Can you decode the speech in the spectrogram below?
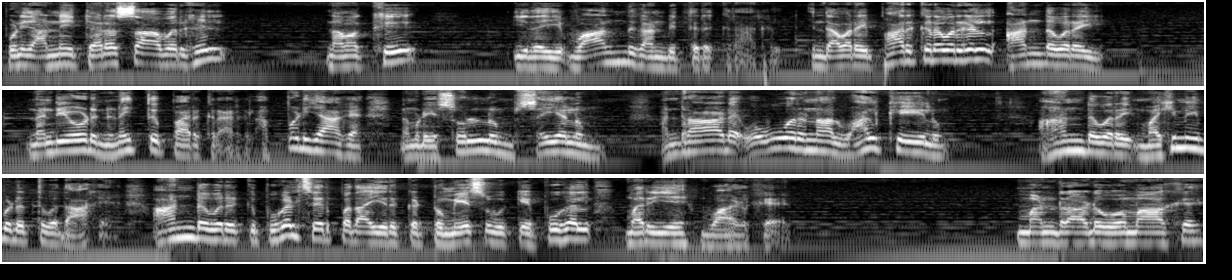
புனித அன்னை தெரசா அவர்கள் நமக்கு இதை வாழ்ந்து காண்பித்திருக்கிறார்கள். இந்த அவரை பார்க்கிறவர்கள் ஆண்டவரை நன்றியோடு நினைத்து பார்க்கிறார்கள். அப்படியாக நம்முடைய சொல்லும் செயலும் அன்றாட ஒவ்வொரு நாள் வாழ்க்கையிலும் ஆண்டவரை மகிமைப்படுத்துவதாக ஆண்டவருக்கு புகழ் சேர்ப்பதாய் இருக்கட்டும் இயேசுவுக்கே புகழ் மரியே வாழ்க. மன்றாடுவோமாக.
